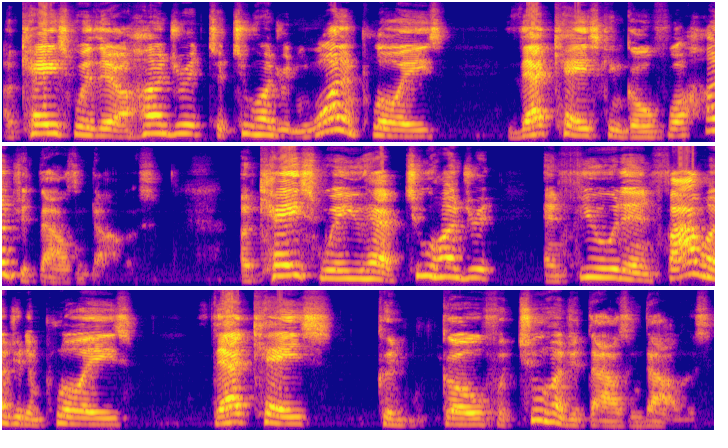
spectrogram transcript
A case where there are 100 to 201 employees, that case can go for $100,000. A case where you have 200 and fewer than 500 employees, that case could go for $200,000.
